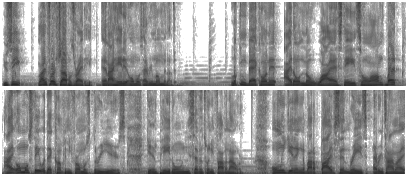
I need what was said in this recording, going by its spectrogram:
You see, my first job was Rite Aid, and I hated almost every moment of it. Looking back on it, I don't know why I stayed so long, but I almost stayed with that company for almost three years, getting paid only $7.25 an hour. Only getting about a five cent raise every time I,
